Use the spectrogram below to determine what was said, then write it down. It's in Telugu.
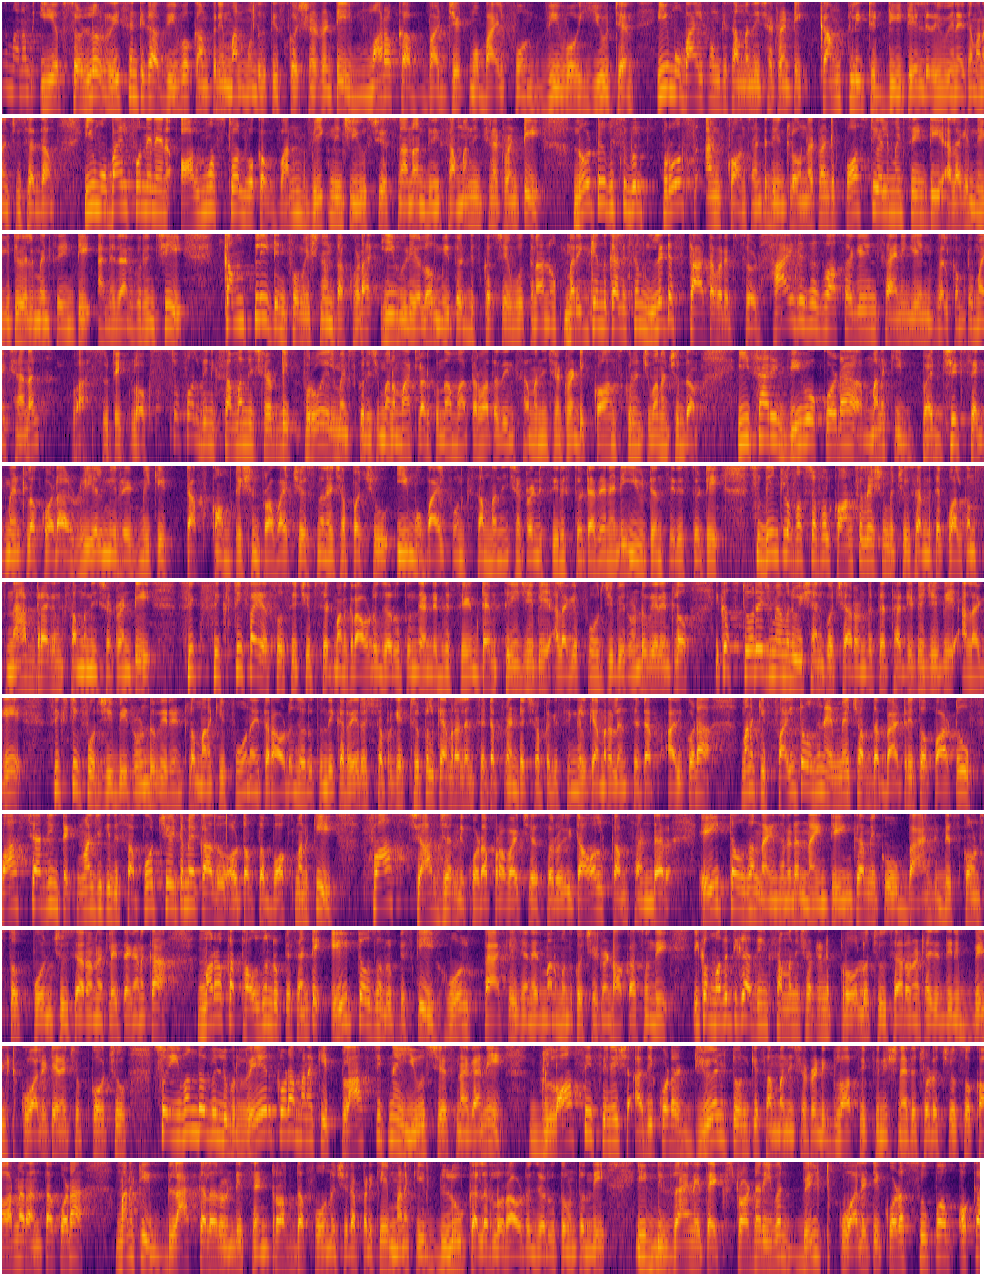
ఈరోజు మనం ఈ ఎపిసోడ్లో రీసెంట్గా వివో కంపెనీ మన ముందుకు తీసుకొచ్చినటువంటి మరొక budget mobile phone Vivo U ten ఈ మొబైల్ ఫోన్కి సంబంధించినటువంటి కంప్లీట్ డీటెయిల్డ్ రివ్యూని అయితే మనం చూసేద్దాం. ఈ మొబైల్ ఫోన్ని నేను ఆల్మోస్ట్ ఆల్ ఒక వన్ వీక్ నుంచి యూస్ చేస్తున్నాను. దీనికి సంబంధించినటువంటి నోటిసబుల్ ప్రోస్ అండ్ కాన్స్ అంటే దీంట్లో ఉన్నటువంటి పాజిటివ్ ఎలిమెంట్స్ ఏంటి అలాగే నెగిటివ్ ఎలిమెంట్స్ ఏంటి అనే దాని గురించి కంప్లీట్ ఇన్ఫర్మేషన్ అంతా కూడా ఈ వీడియోలో మీతో డిస్కస్ చేయబోతున్నాను. మరి ఇంకెందుకు కలిసి latest start our episode hi this is Vasu again signing in welcome to my channel Vasu tech blogs. First of all దీనికి సంబంధించినటువంటి ప్రో ఎలిమెంట్స్ గురించి మనం మాట్లాడుకుందాం. ఆ తర్వాత దీనికి సంబంధించినటువంటి కాన్స్ గురించి మనం చూద్దాం. ఈసారి వివో కూడా మనకి బడ్జెట్ సెగ్మెంట్లో కూడా రియల్మీ రెడ్మీకి టఫ్ కాంపిటీషన్ ప్రొవైడ్ చేస్తుందనే చెప్పొచ్చు. ఈ మొబైల్ ఫోన్కి సంబంధించినటువంటి సిరీస్ తోటి అదేనండి యూ టెన్ సిరీస్ తోటి. సో దీంట్లో ఫస్ట్ ఆఫ్ ఆల్ కాన్ఫిగరేషన్ మీరు చూసారంటే క్వాల్కమ్ స్నాప్ డ్రాగన్కి సంబంధించినటువంటి six sixty five SOC chipset మనకు రావడం జరుగుతుంది. And at the same time three GB అలాగే ఫోర్ జీబీ రెండు వేరియంట్లో ఇక స్టోరేజ్ మెమరీ విషయానికి వచ్చారంటే థర్టీ టూ జీబీ అలాగే సిక్స్టీ ఫోర్ జీబీ రెండు వేరియంట్లో మనకి ఫోన్ అయితే రావడం జరుగుతుంది. ఇక రేర్ వచ్చేటప్పటికి triple camera lens setup front వచ్చేటప్పటికి సింగిల్ కెమెరా లెన్స్ సెటప్ అది కూడా మనకి five thousand MH of the బ్యాటరీతో పాటు ఫాస్ట్ ఛార్జింగ్ టెక్నాలజీకి ఇది సపోర్ట్ చేయటమే కాదు. అవుట్ ఆఫ్ ద బాక్స్ మనకి ఫాస్ట్ ఛార్జర్ని కూడా ప్రొవైడ్ చేస్తారు. It all comes under eight thousand nine hundred and ninety ఇంకా మీకు బ్యాంక్ డిస్కౌంట్స్తో ఫోన్ చూసారు అన్నట్లయితే కనుక మరొక థౌసండ్ రూపీస్ అంటే ఎయిట్ థౌసండ్ రూపీస్కి ఈ హోల్ ప్యాకేజ్ అనేది మన ముందుకు వచ్చేటువంటి అవకాశం ఉంది. ఇక మొదటిగా దీనికి సంబంధించినటువంటి ప్రోలో చూసారు అన్నట్లయితే దీని బిల్ట్ క్వాలిటీ అనేది చెప్పుకోవచ్చు. సో ఈవెన్ దో వీళ్ళు రేర్ కూడా మనకి ప్లాస్టిక్ని యూజ్ చేసినా కానీ గ్లాసీ ఫినిష్ అది కూడా డ్యూయల్ టోన్కి సంబంధించినటువంటి గ్లాసీ ఫినిష్ అయితే చూడొచ్చు. సో కార్నర్ అంతా కూడా మనకి బ్లాక్ కలర్ ఉండి సెంటర్ ఆఫ్ ద ఫోన్ వచ్చేటప్పటికి మనకి బ్లూ కలర్లో రావడం జరుగుతూ ఉంటుంది. ఈ డిజైన్ అయితే ఎక్స్ట్రాడినరీ ఈవెన్ బిల్ట్ క్వాలిటీ కూడా సూపర్ ఒక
